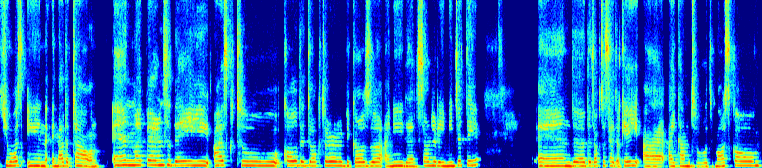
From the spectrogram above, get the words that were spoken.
He was in another town. And my parents, they asked to call the doctor because uh, I needed surgery immediately. And uh, the doctor said, okay, I, I come to Moscow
